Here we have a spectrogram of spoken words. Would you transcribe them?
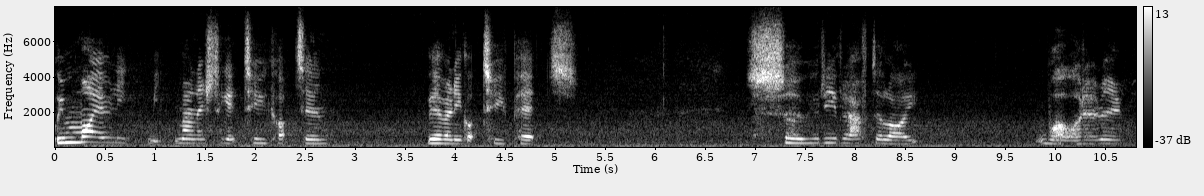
We might only manage to get two cuts in. We have only got two pits. So we'd either have to like well, I don't know.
